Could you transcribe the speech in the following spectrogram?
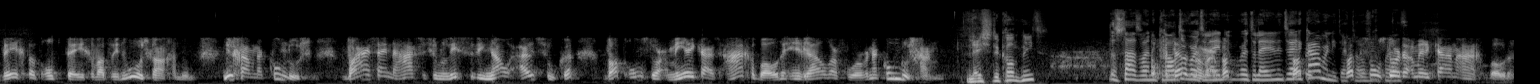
Weeg dat op tegen wat we in Oeruzkan gaan doen. Nu gaan we naar Kunduz. Waar zijn de Haagse journalisten die nou uitzoeken wat ons door Amerika is aangeboden in ruil waarvoor we naar Kunduz gaan? Lees je de krant niet? Dat staat wel in de krant, er wordt alleen, wordt alleen in de Tweede is- Kamer niet echt Wat is ons door de. Amerikanen aangeboden?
